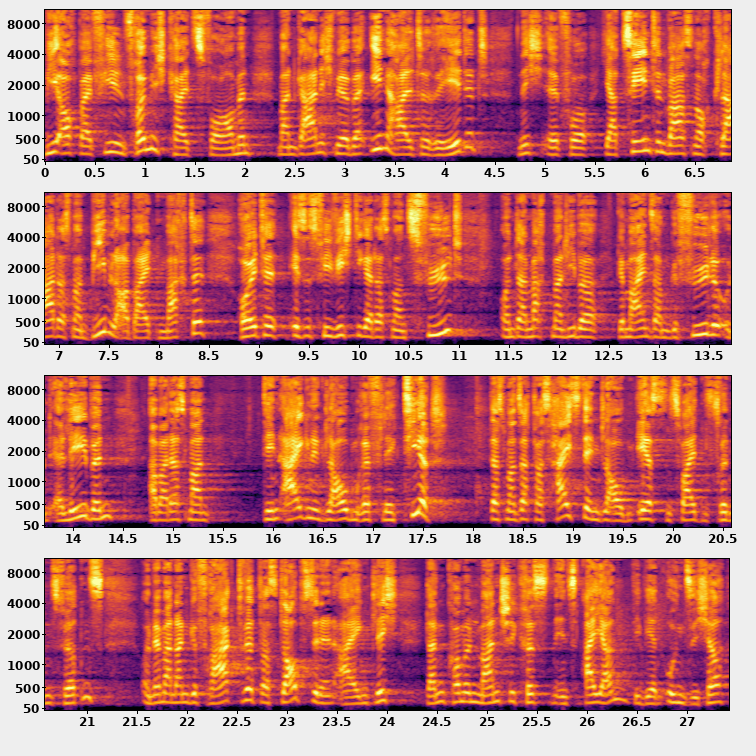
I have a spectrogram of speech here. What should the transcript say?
wie auch bei vielen Frömmigkeitsformen man gar nicht mehr über Inhalte redet. Nicht? Äh, vor Jahrzehnten war es noch klar, dass man Bibelarbeiten machte. Heute ist es viel wichtiger, dass man es fühlt und dann macht man lieber gemeinsam Gefühle und Erleben, aber dass man den eigenen Glauben reflektiert, dass man sagt, was heißt denn Glauben? Erstens, zweitens, drittens, viertens. Und wenn man dann gefragt wird, was glaubst du denn eigentlich, dann kommen manche Christen ins Eiern, die werden unsicher,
